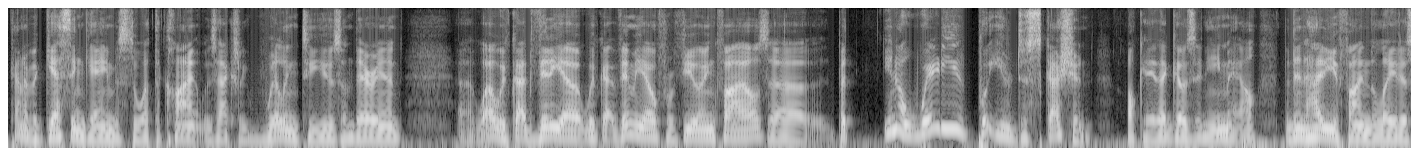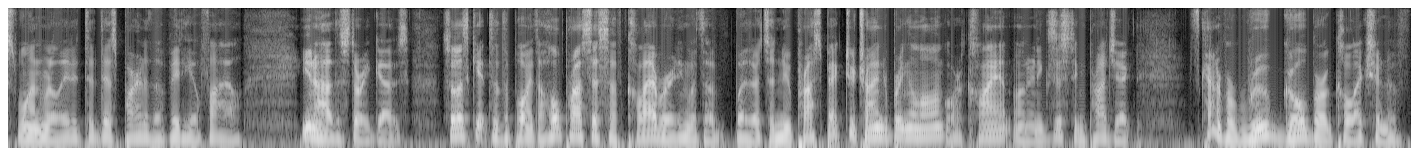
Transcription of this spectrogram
kind of a guessing game as to what the client was actually willing to use on their end. Uh, well, we've got video, we've got Vimeo for viewing files, uh, but you know, where do you put your discussion Okay, that goes in email. But then how do you find the latest one related to this part of the video file? You know how the story goes. So let's get to the point. The whole process of collaborating with a whether it's a new prospect you're trying to bring along or a client on an existing project, it's kind of a Rube Goldberg collection of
